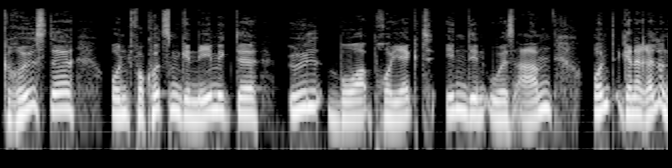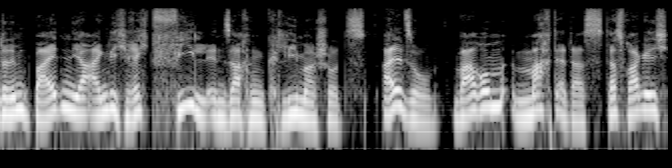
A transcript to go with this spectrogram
größte und vor kurzem genehmigte Ölbohrprojekt in den USA. Und generell unternimmt Biden ja eigentlich recht viel in Sachen Klimaschutz. Also, warum macht er das? Das frage ich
